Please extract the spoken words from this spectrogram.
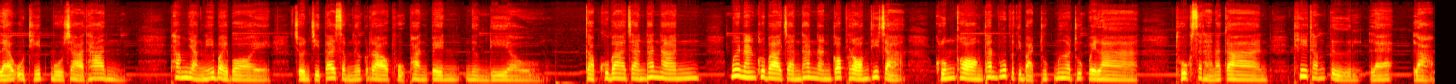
แล้วอุทิศบูชาท่านทำอย่างนี้บ่อยๆ จนจิตใต้สำนึกเราผูกพันเป็นหนึ่งเดียว กับครูบาอาจารย์ท่านนั้น เมื่อนั้นครูบาอาจารย์ท่านนั้นก็พร้อมที่จะคุ้มครองท่านผู้ปฏิบัติทุกเมื่อทุกเวลา ทุกสถานการณ์ที่ทั้งตื่นและหลับ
